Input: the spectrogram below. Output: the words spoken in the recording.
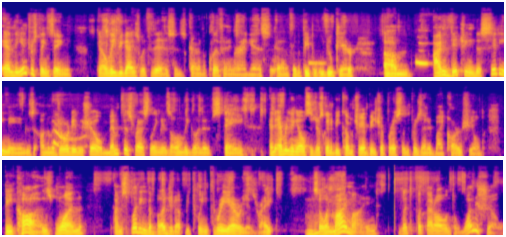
And the interesting thing, and I'll leave you guys with this, is kind of a cliffhanger, I guess, uh, for the people who do care. Um, I'm ditching the city names on the majority of the show. Memphis Wrestling is only going to stay, and everything else is just going to become Championship Wrestling presented by CarShield. Because one, I'm splitting the budget up between three areas, right? Mhm. So in my mind, let's put that all into one show,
